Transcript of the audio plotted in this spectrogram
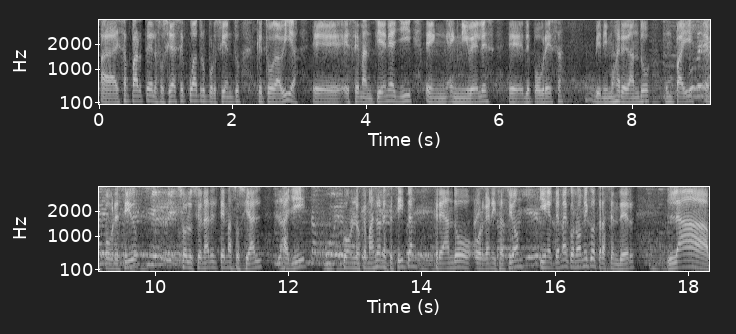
a esa parte de la sociedad, ese 4% que todavía eh, se mantiene allí en, en niveles eh, de pobreza venimos heredando un país empobrecido, solucionar el tema social allí con los que más lo necesitan, creando organización y en el tema económico trascender la,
